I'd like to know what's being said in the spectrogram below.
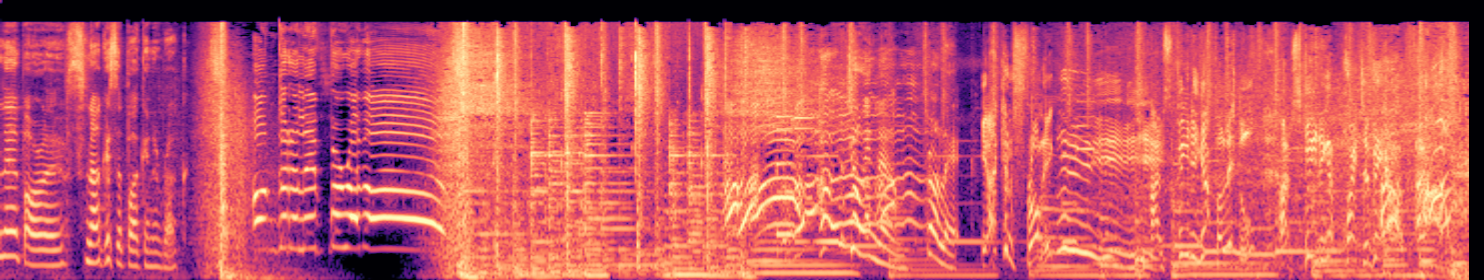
Rabbits? Back in their burrow, snug as a bug in a rug. I'm gonna live forever! Ah! Join them, frolic. I can frolic. I'm speeding up a little. I'm speeding up quite a bit. Ah! Ah!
